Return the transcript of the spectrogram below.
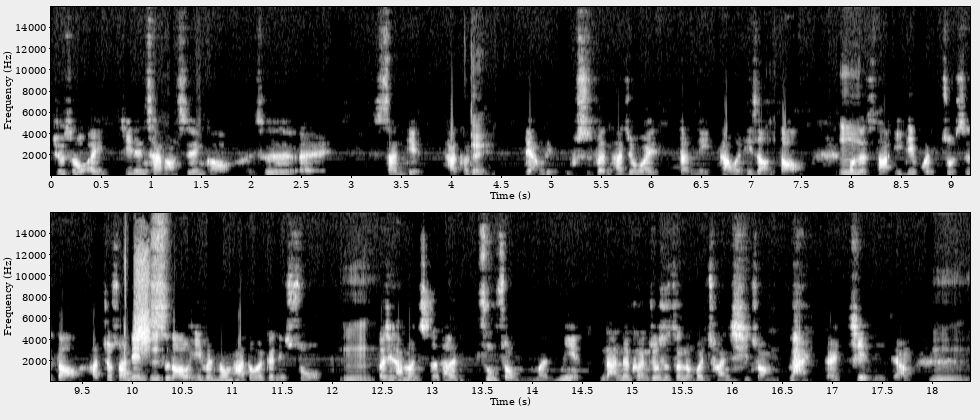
就是说，哎，今天采访时间稿可能是呃三点，他可能两点五十分他就会等你，他会提早到。或者是他一定会准时到，他就算连迟到一分钟，他都会跟你说。嗯，而且他们是很注重门面，男的可能就是真的会穿西装来来见你这样。嗯，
